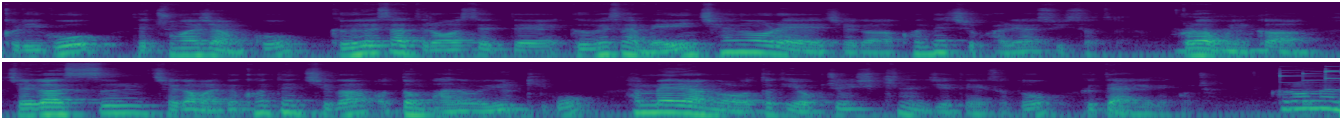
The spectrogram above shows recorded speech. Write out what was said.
그리고 대충 하지 않고 그 회사 들어갔을 때 그 회사 메인 채널에 제가 컨텐츠를 관리할 수 있었어요. 그러다 보니까 제가 쓴 제가 만든 컨텐츠가 어떤 반응을 일으키고 판매량을 어떻게 역주행시키는지에 대해서도 그때 알게 된 거죠. 그러면은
